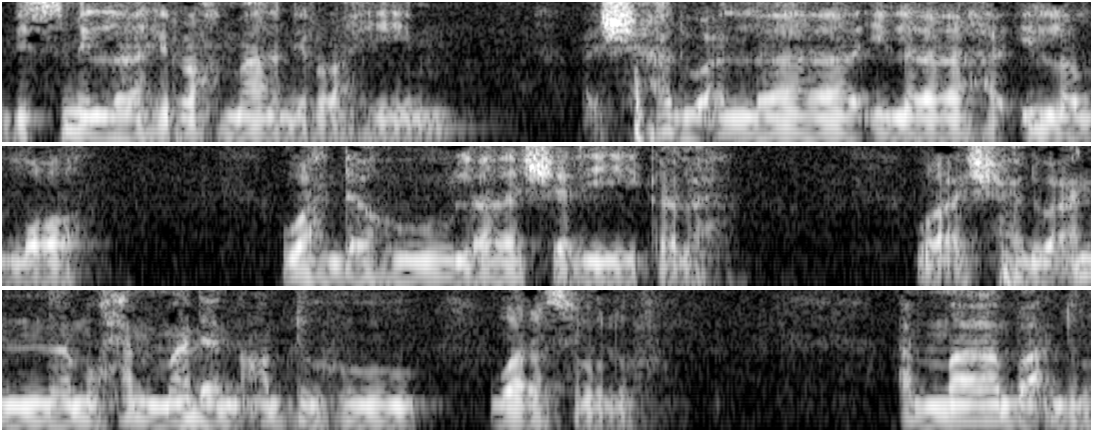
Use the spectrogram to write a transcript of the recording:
بسم الله الرحمن الرحيم أشهد أن لا إله إلا الله وحده لا شريك له وأشهد أن محمدا عبده ورسوله أما بعد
